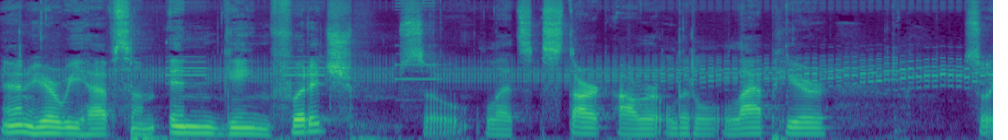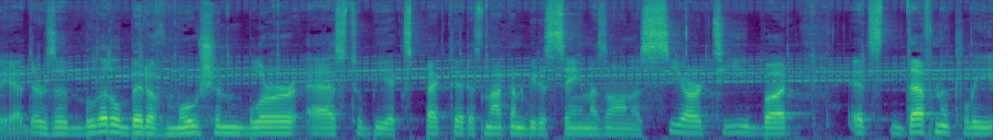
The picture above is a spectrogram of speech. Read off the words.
And here we have some in-game footage. So let's start our little lap here. So yeah, there's a little bit of motion blur as to be expected. It's not going to be the same as on a CRT, but it's definitely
